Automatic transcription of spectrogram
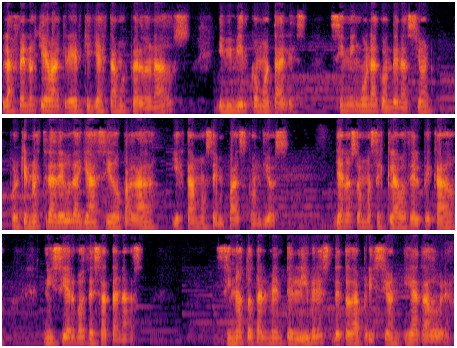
la fe nos lleva a creer que ya estamos perdonados y vivir como tales, sin ninguna condenación porque nuestra deuda ya ha sido pagada y estamos en paz con Dios. Ya no somos esclavos del pecado ni siervos de Satanás, sino totalmente libres de toda prisión y atadura.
